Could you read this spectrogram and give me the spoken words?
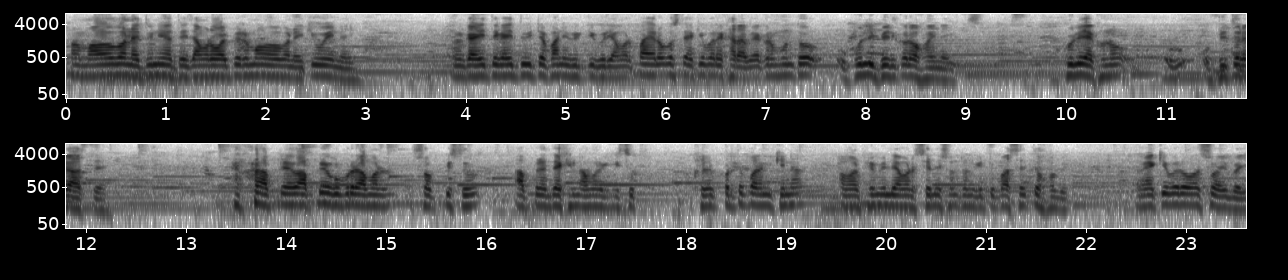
আমার মা বাবা নাই, দুনিয়াতে যে আমার ওয়াইফের মা বাবা নাই, কেউই নাই। গাড়িতে গাড়ি দুইটা পানি বিক্রি করি, আমার পায়ের অবস্থা একেবারে খারাপ। এখন পর্যন্ত গুলি বের করা হয় নাই। গুলি এখনও ভিতরে আছে। আপনি আপনার উপরে আমার সব কিছু আপনারা দেখেন আমার কিছু হেল্প করতে পারেন কিনা। আমার ফ্যামিলি আমার ছেলে সন্তানকে একটু বাঁচাইতে হবে। আমি একেবারে অসহায় ভাই।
